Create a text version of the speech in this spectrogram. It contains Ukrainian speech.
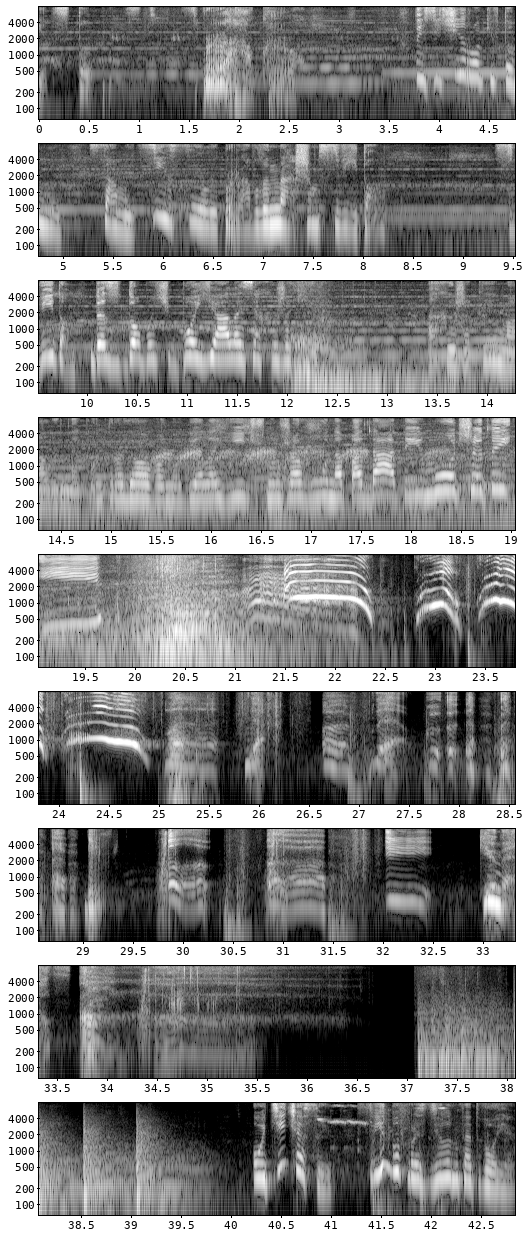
Підступність, спрага крові. Тисячі років тому саме ці сили правили нашим світом. Світом, де здобич боялася хижаків. А хижаки мали неконтрольовану біологічну жагу нападати і мучити і. Кров! Кров! Кров! І кінець. У ті часи світ був розділений на двоє:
